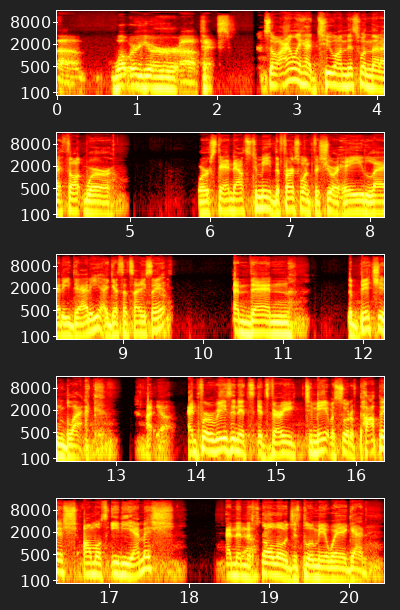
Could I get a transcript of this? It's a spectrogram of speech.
uh, what were your uh, picks? So I only had two on this one that I thought were were standouts to me. The first one for sure, "Hey Laddie Daddy," I guess that's how you say it, and then the "Bitch in Black." I- Yeah. and for a reason, it's it's very to me it was sort of popish, almost EDM-ish, and then the solo just blew me away again.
